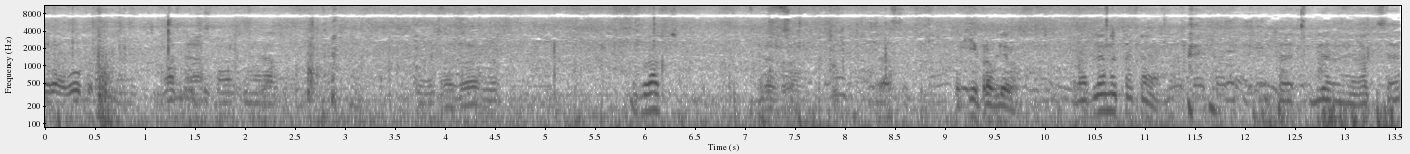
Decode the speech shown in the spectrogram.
Demek. Bilmiyorum. Kemik de kıyıksız. Какие проблемы? Проблема такая. Это мирная акция.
